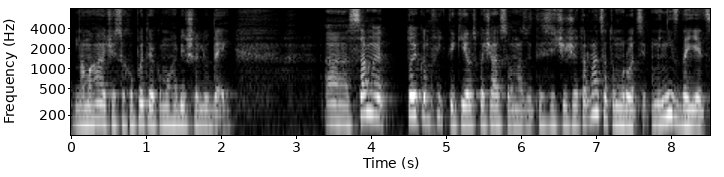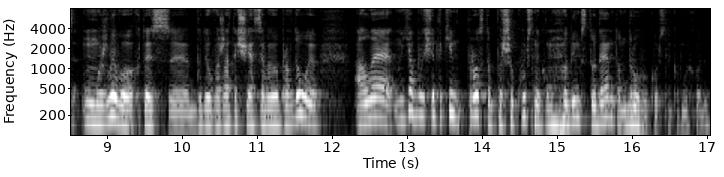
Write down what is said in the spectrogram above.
намагаючись охопити якомога більше людей. Е, саме той конфлікт, який розпочався у нас у 2014 році, мені здається, ну, можливо, хтось е, буде вважати, що я себе виправдовую. Але ну, я був ще таким просто першокурсником, молодим студентом, другокурсником виходить.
